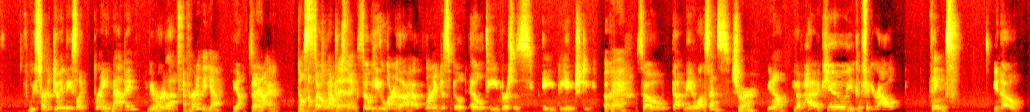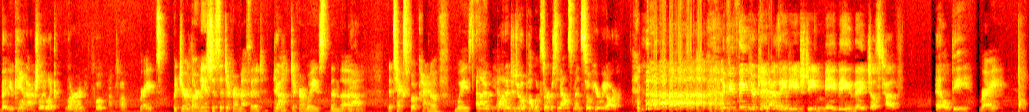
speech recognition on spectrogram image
we started doing these like brain mapping. Have you ever heard of that? I've heard of it, yeah, Yeah. but I don't. I don't know much so about interesting. it. So he learned that I have learning disability, LD versus ADHD. Okay, So that made a lot of sense. sure. You know, you have a high IQ, you can figure out things, you know, that you can't actually like learn, quote unquote. Right. But your learning is just a different method in Yeah. different ways than the Yeah. the textbook kind of ways. And I Yeah. wanted to do a public service announcement, so here we are. if you think your kid has ADHD, maybe they just have LD. right.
